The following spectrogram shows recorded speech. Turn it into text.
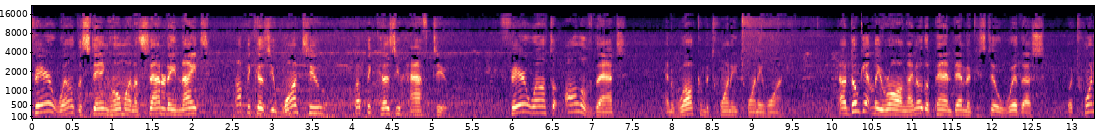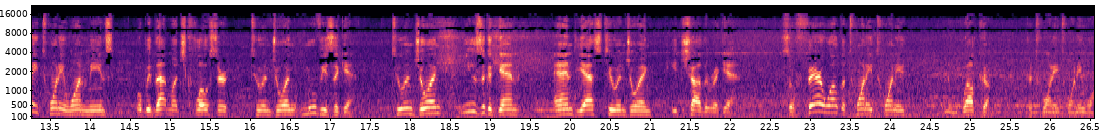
Farewell to staying home on a Saturday night, not because you want to, but because you have to. Farewell to all of that, and welcome to 2021. Now, don't get me wrong, I know the pandemic is still with us, but 2021 means we'll be that much closer to enjoying movies again, to enjoying music again, and yes, to enjoying each other again. So farewell to 2020 and welcome to 2021.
